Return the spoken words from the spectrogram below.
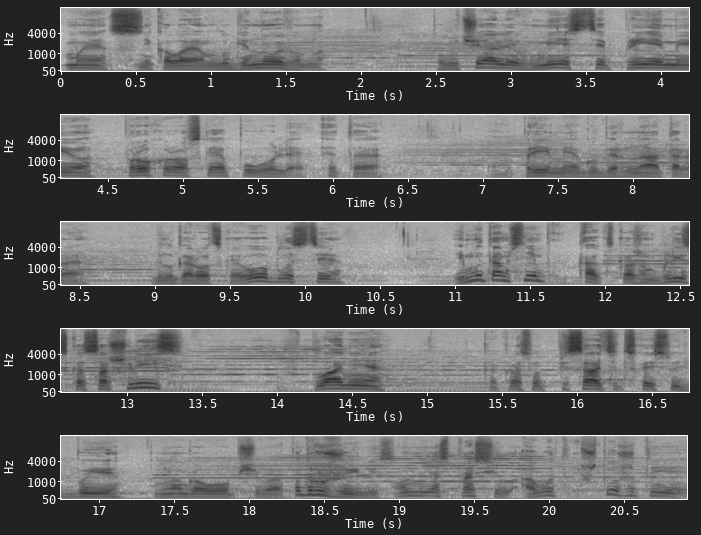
Мы с Николаем Лугиновым получали вместе премию «Прохоровское поле». Это э, премия губернатора Белгородской области. И мы там с ним, так скажем, близко сошлись в плане как раз вот писательской судьбы, много общего, подружились. Он меня спросил, а вот что же ты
